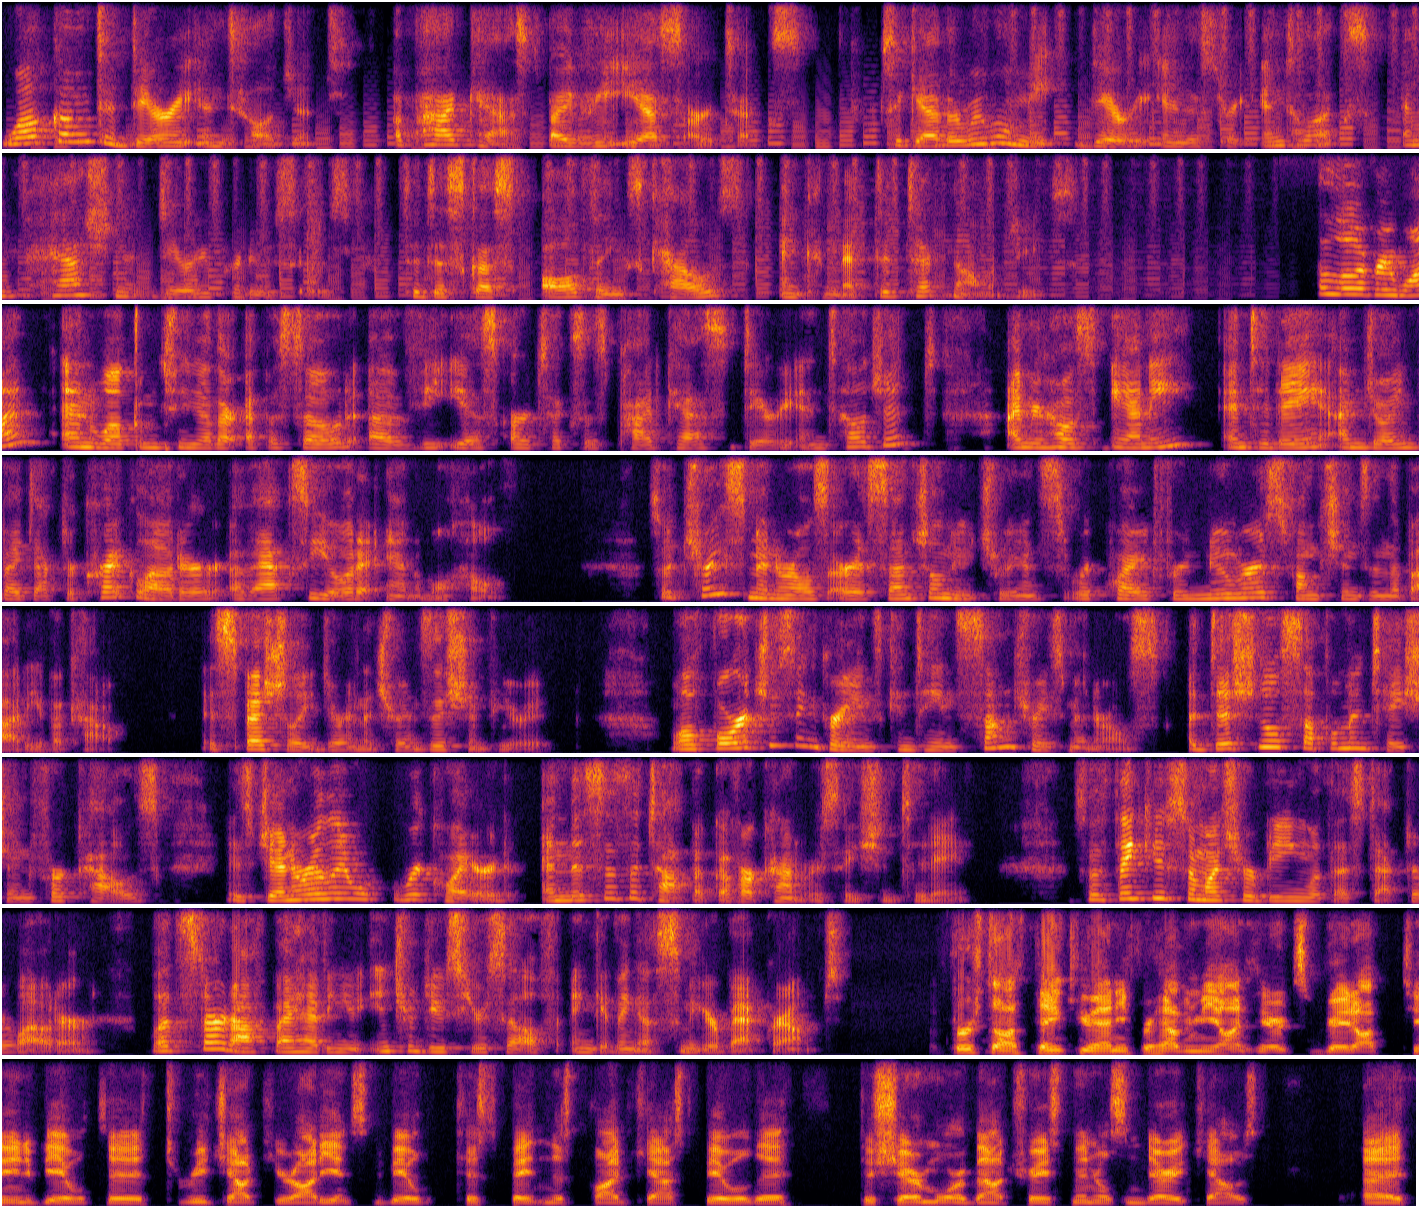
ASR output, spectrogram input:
Welcome to Dairy Intelligent, a podcast by VES Artex. Together, we will meet dairy industry intellects and passionate dairy producers to discuss all things cows and connected technologies. Hello, everyone, and welcome to another episode of VES Artex's podcast, Dairy Intelligent. I'm your host, Annie, and today I'm joined by Dr. Craig Louder of Axiota Animal Health. So, trace minerals are essential nutrients required for numerous functions in the body of a cow especially during the transition period. While forages and grains contain some trace minerals, additional supplementation for cows is generally required, and this is the topic of our conversation today. So, thank you so much for being with us, Dr. Louder. Let's start off by having you introduce yourself and giving us some of your background. First off, thank you, Annie, for having me on here. It's a great opportunity to be able to, to reach out to your audience, and to be able to participate in this podcast, to be able to, to share more about trace minerals and dairy cows. Uh,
